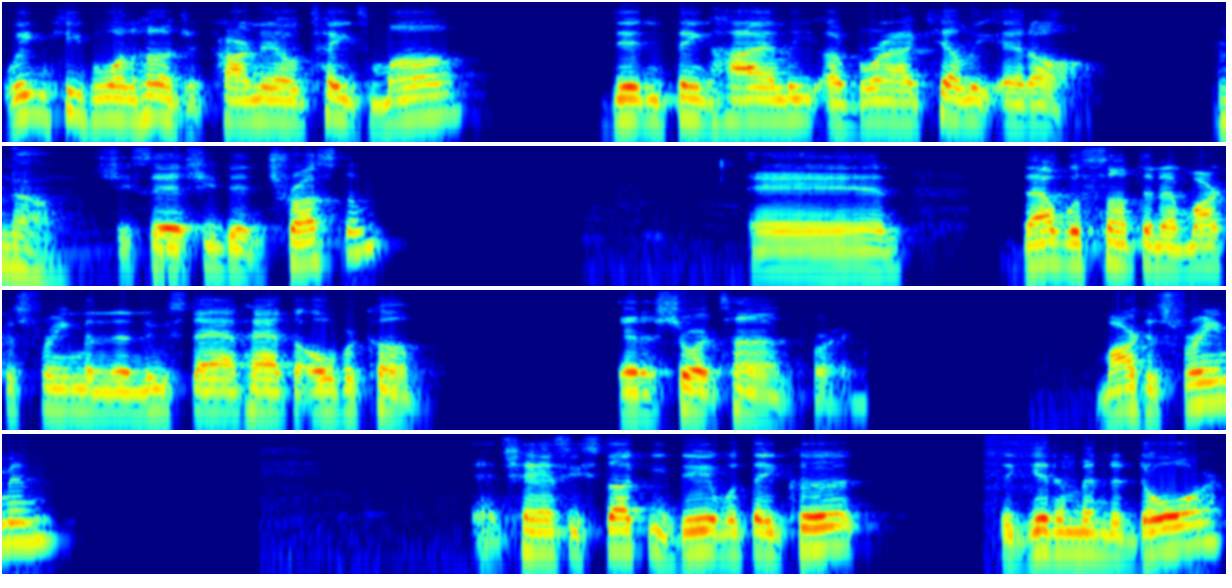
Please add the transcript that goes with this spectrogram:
we can keep 100. Carnell Tate's mom didn't think highly of Brian Kelly at all. no. She said she didn't trust him. And that was something that Marcus Freeman and the new staff had to overcome in a short time frame. Marcus Freeman and Chansi Stuckey did what they could to get him in the door.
